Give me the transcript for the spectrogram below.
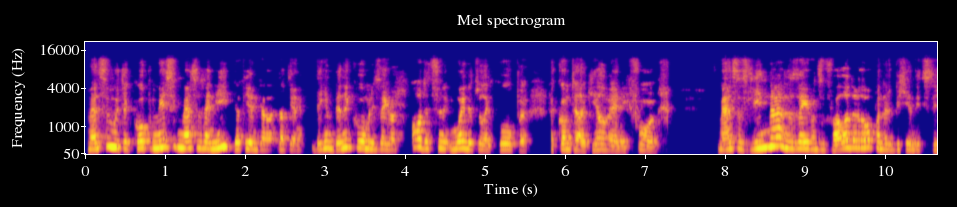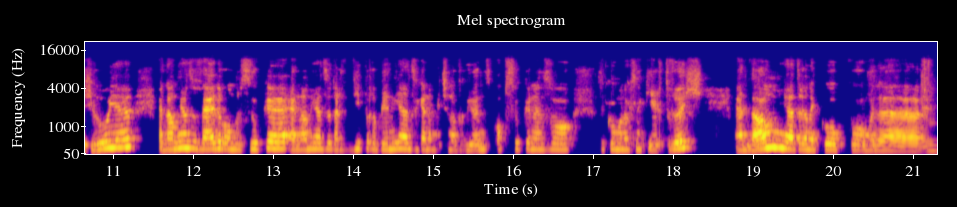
Mensen moeten kopen. Meeste mensen zijn niet dat die, een, dat die dingen binnenkomen die zeggen van oh, dit vind ik mooi en dit wil ik kopen. Dat komt eigenlijk heel weinig voor. Mensen zien dat en ze zeggen van ze vallen erop en er begint iets te groeien. En dan gaan ze verder onderzoeken en dan gaan ze daar dieper op ingaan. Ze gaan een beetje over hun opzoeken en zo. Ze komen nog eens een keer terug. En dan gaat er een koop komen. Ehm.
